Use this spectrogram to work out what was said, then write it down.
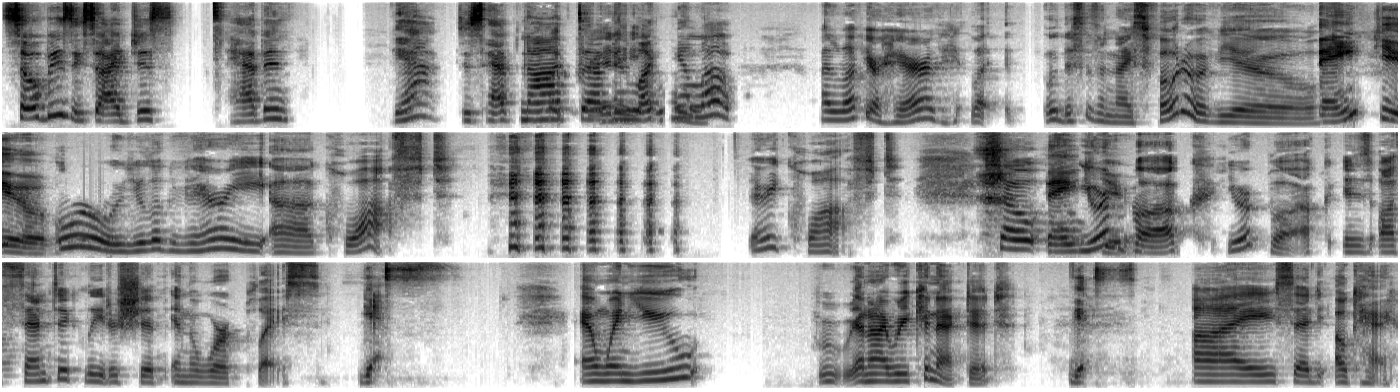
so busy, so I just haven't. Yeah, just have not uh, been lucky in love. I love your hair. Oh, this is a nice photo of you. Thank you. Oh, you look very uh, coiffed. Very coiffed. So, Thank your you. book, your book is authentic leadership in the workplace. yes, And when you and I reconnected, yes. I said, "Okay,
